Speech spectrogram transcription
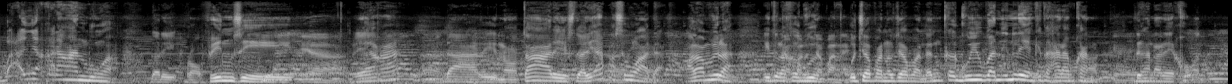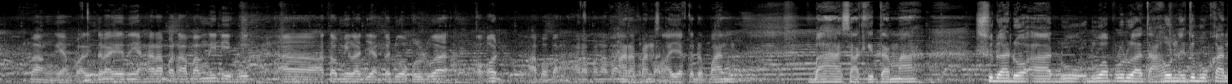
banyak karangan bunga dari provinsi, Iya. ya kan, dari notaris, dari apa semua ada. Alhamdulillah itulah Ucapan-ucapan keguyu- ya? ucapan-ucapan dan keguyuban ini yang kita harapkan dengan adanya koot. Bang, yang paling terakhir nih harapan abang nih di HUT eh, atau milad yang ke-22 kood apa bang? Harapan abang? harapan saya ke depan bahasa kita mah sudah doa du- 22 tahun itu bukan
